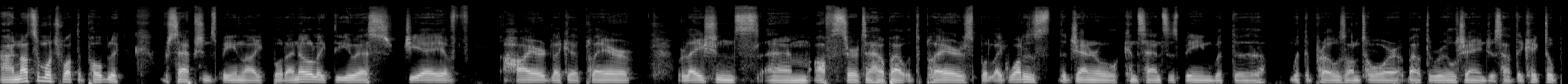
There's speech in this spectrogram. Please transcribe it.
and not so much what the public reception's been like, but I know like the USGA have hired like a player relations um, officer to help out with the players. But like, what is the general consensus been with the with the pros on tour about the rule changes? Have they kicked up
